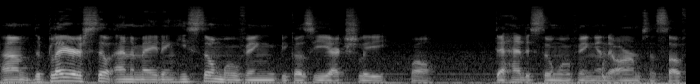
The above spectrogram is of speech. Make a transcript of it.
um, the player is still animating. He's still moving because he actually, well, the head is still moving and the arms and stuff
